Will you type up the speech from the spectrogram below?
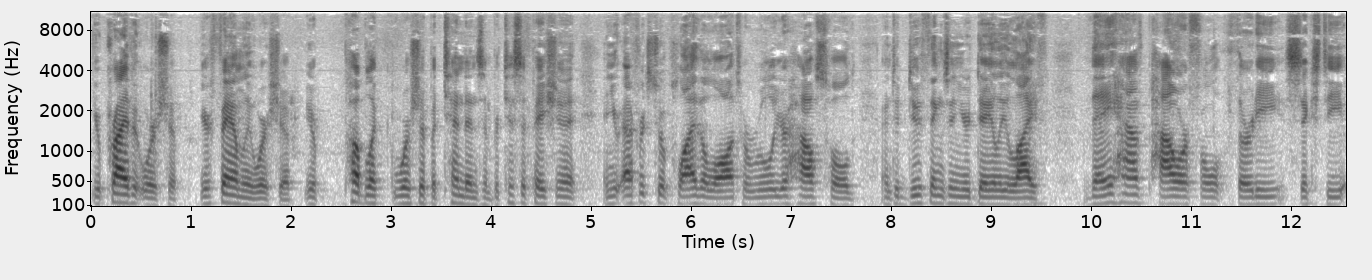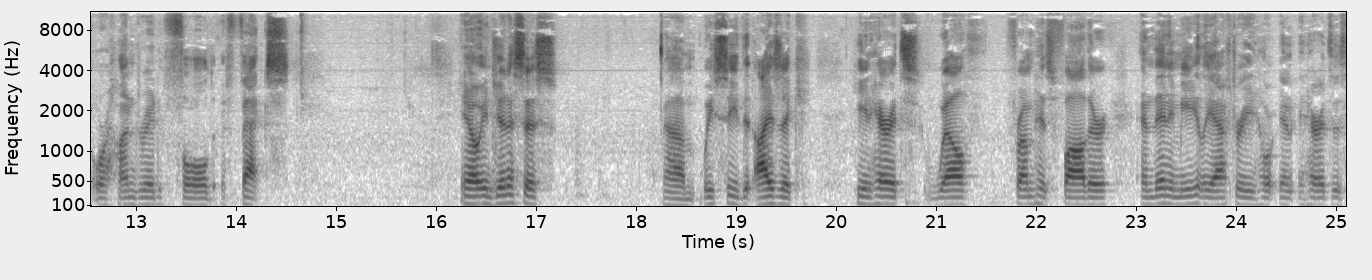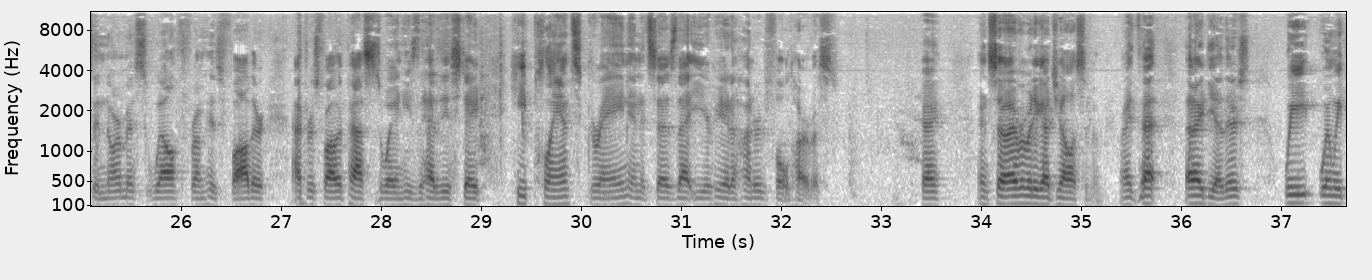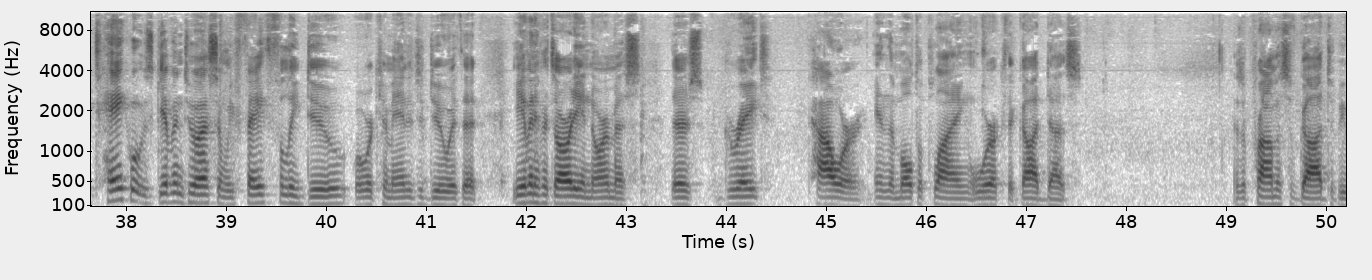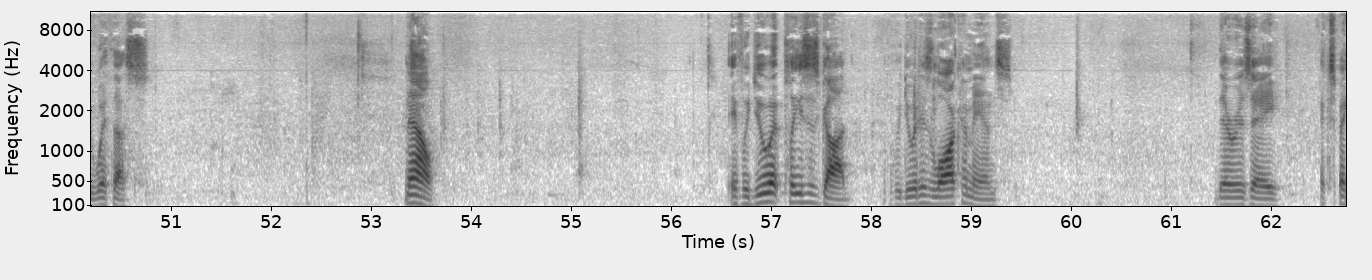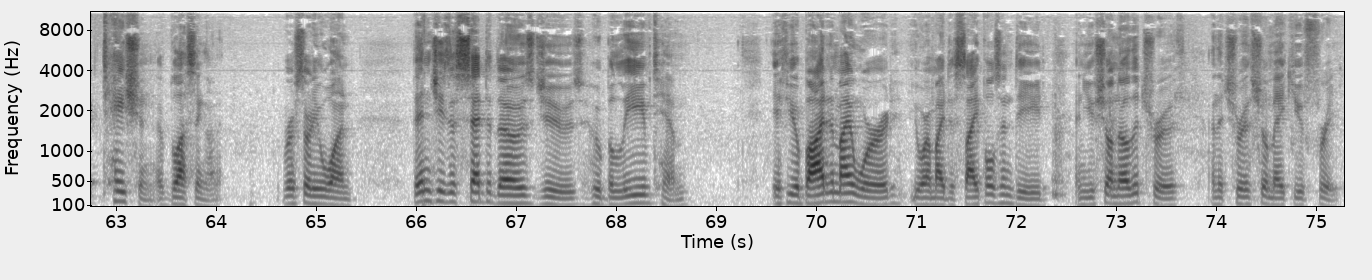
your private worship, your family worship, your public worship attendance and participation in it, and your efforts to apply the law to rule your household and to do things in your daily life, they have powerful 30, 60, or 100 fold effects. You know, in Genesis, um, we see that Isaac, he inherits wealth from his father, and then immediately after he inherits this enormous wealth from his father, after his father passes away and he's the head of the estate, he plants grain, and it says that year he had a hundredfold harvest. Okay, and so everybody got jealous of him, right? That that idea. There's we when we take what was given to us and we faithfully do what we're commanded to do with it, even if it's already enormous, there's great power in the multiplying work that God does. There's a promise of God to be with us. Now, if we do what pleases God, if we do what His law commands, there is a expectation of blessing on it. Verse 31 Then Jesus said to those Jews who believed him, If you abide in my word, you are my disciples indeed, and you shall know the truth, and the truth shall make you free.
